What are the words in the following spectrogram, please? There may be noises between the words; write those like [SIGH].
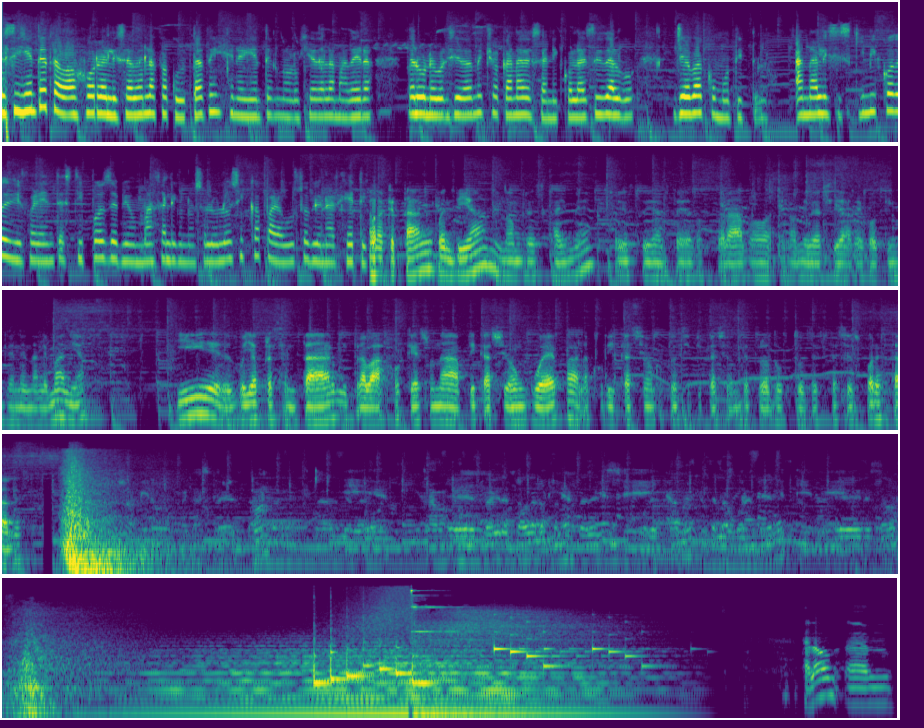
El siguiente trabajo realizado en la Facultad de Ingeniería y Tecnología de la Madera de la Universidad Michoacana de San Nicolás de Hidalgo lleva como título Análisis químico de diferentes tipos de biomasa lignocelulósica para uso bioenergético. Hola, ¿qué tal? Buen día, mi nombre es Jaime, soy estudiante de doctorado en la Universidad de Göttingen en Alemania y les voy a presentar mi trabajo que es una aplicación web para la publicación y clasificación de productos de especies forestales Hello. Um,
